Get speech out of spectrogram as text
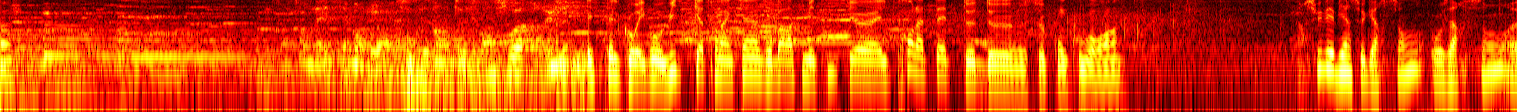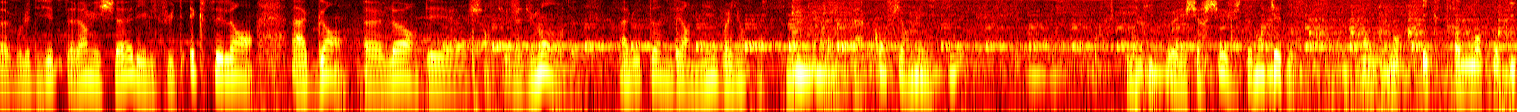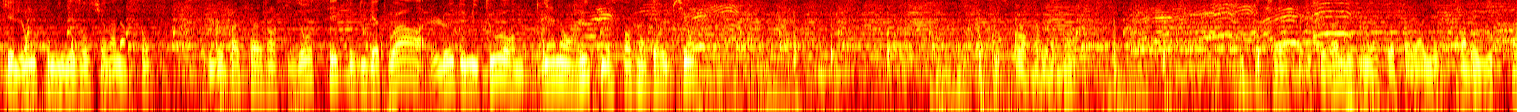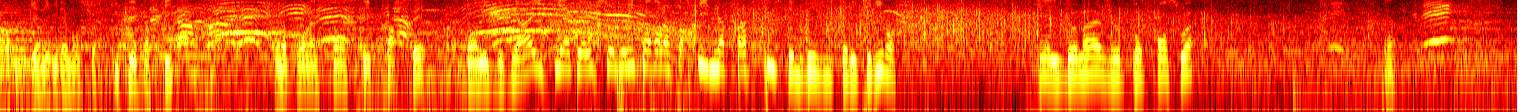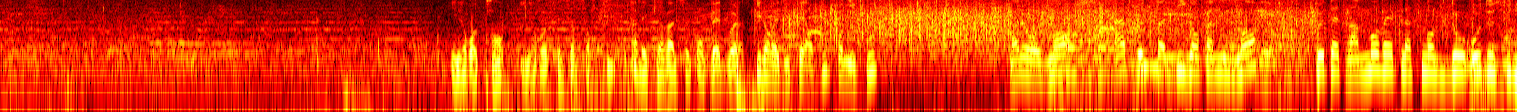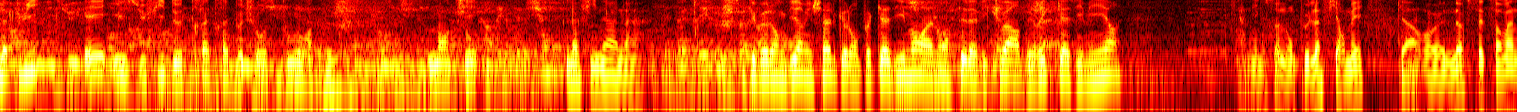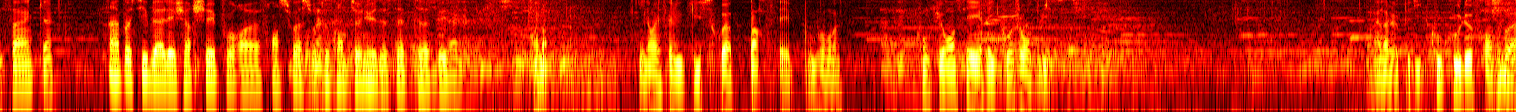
Dommage. Estelle Corriveau, 8,95 au bar asymétrique. Elle prend la tête de ce concours. Alors, suivez bien ce garçon aux arçons. Euh, vous le disiez tout à l'heure, Michel, il fut excellent à Gand euh, lors des euh, championnats du monde à l'automne dernier. Voyons ici, il va confirmer ici. Et s'il peut aller chercher justement quasi. Un mouvement extrêmement compliqué, longue combinaison sur un arçon. Le passage en ciseaux, c'est obligatoire. Le demi-tour, bien en rythme, sans interruption. Transport vers l'avant. Toute la traversée du cheval. Le gymnase doit travailler, travailler pardon, bien évidemment sur toutes les parties. Voilà, pour l'instant, c'est parfait dans l'exécution. Ah, ici, interruption du rythme avant la sortie. Il n'a pas pu s'élever jusqu'à l'équilibre. Quel dommage pour François. Il reprend, il refait sa sortie avec la valse complète. Voilà ce qu'il aurait dû faire du premier coup. Malheureusement, un peu de fatigue en fin de mouvement, peut-être un mauvais placement du dos au-dessus de l'appui et il suffit de très très peu de choses pour manquer la finale. Ce qui veut donc dire, Michel, que l'on peut quasiment annoncer la victoire d'Eric Casimir. Nelson, on peut l'affirmer, car 9-725 euh, impossible à aller chercher pour euh, François, surtout compte tenu de cette euh, bévue. Il aurait fallu qu'il soit parfait pour concurrencer Eric aujourd'hui. Voilà le petit coucou de François.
